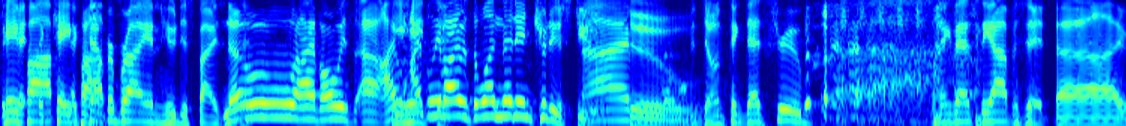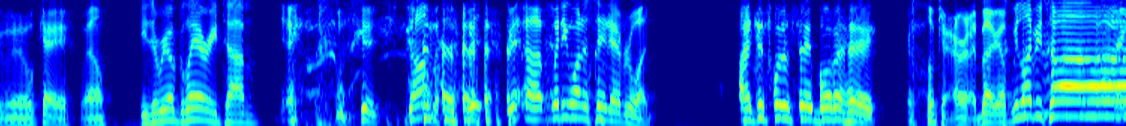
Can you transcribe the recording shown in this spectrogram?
the K- the K-pop, except for Brian, who despises it. No, I've always. Uh, I, I believe it. I was the one that introduced you I to. don't think that's true. I think that's the opposite. Uh, okay, well, He's a real glary, Tom. Tom, uh, what do you want to say to everyone? I just want to say, Borahae. Okay, all right. Back up. We love you, Tom. Thank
